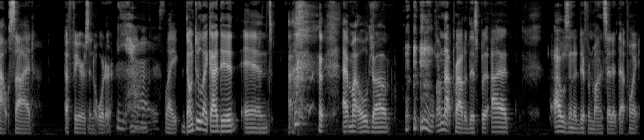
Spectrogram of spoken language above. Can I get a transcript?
outside affairs in order. Yes. Like, don't do like I did. And at my old job, I'm not proud of this, but I, I was in a different mindset at that point.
